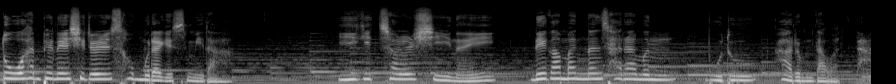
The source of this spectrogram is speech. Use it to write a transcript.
또 한편의 시를 선물하겠습니다. 이기철 시인의 내가 만난 사람은 모두 아름다웠다.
